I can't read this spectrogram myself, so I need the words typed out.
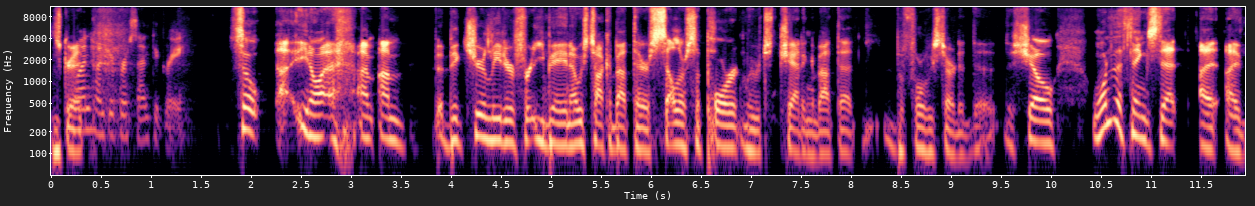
It's great. 100% agree. So uh, you know I, i'm i'm a big cheerleader for eBay, and I always talk about their seller support. We were chatting about that before we started the, the show. One of the things that I, I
